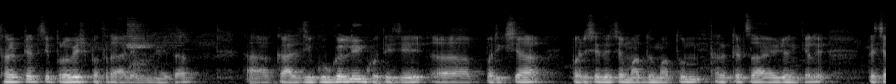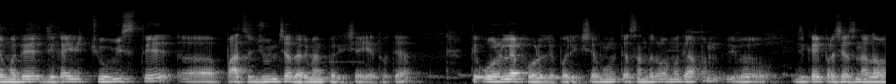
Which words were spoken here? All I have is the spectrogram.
थर्ड टेटची प्रवेशपत्र आलेली नाही तर काल जी गुगल लिंक होती जी परीक्षा परिषदेच्या माध्यमातून थर्ड टेटचं आयोजन केलं. त्याच्यामध्ये जे काही चोवीस ते पाच जूनच्या दरम्यान परीक्षा येत होत्या ते ओव्हरलॅप होलेले परीक्षा. म्हणून त्या संदर्भामध्ये आपण जी काही प्रशासनाला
